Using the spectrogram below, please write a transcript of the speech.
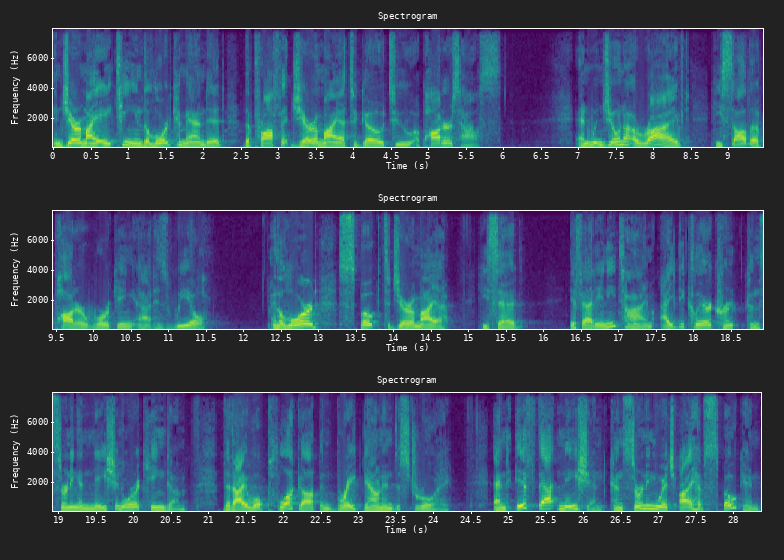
In Jeremiah 18, the Lord commanded the prophet Jeremiah to go to a potter's house. And when Jonah arrived, he saw the potter working at his wheel. And the Lord spoke to Jeremiah. He said, if at any time I declare concerning a nation or a kingdom that I will pluck up and break down and destroy, and if that nation concerning which I have spoken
